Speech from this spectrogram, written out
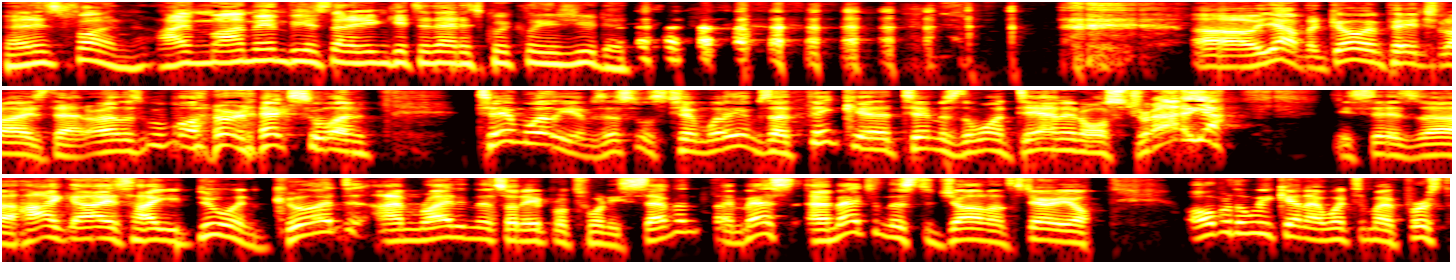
That is fun. I'm I'm envious that I didn't get to that as quickly as you did. Uh, yeah, but go and patronize that. All right, let's move on to our next one. Tim Williams. This one's Tim Williams. I think uh, Tim is the one down in Australia. He says, uh, "Hi guys, how you doing? Good. I'm writing this on April 27th. I mess I mentioned this to John on stereo. Over the weekend, I went to my first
